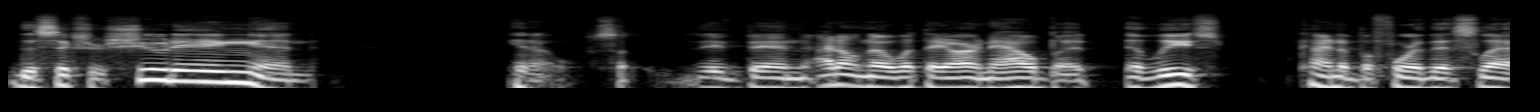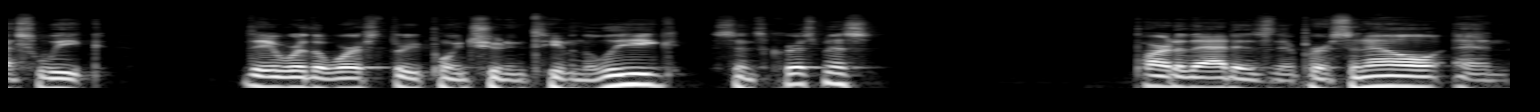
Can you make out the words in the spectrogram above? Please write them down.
the Sixers shooting and, you know, so they've been, I don't know what they are now, but at least kind of before this last week, they were the worst three point shooting team in the league since Christmas. Part of that is their personnel. And,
